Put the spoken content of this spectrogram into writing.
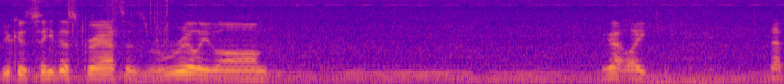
you can see this grass is really long. You got like, that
